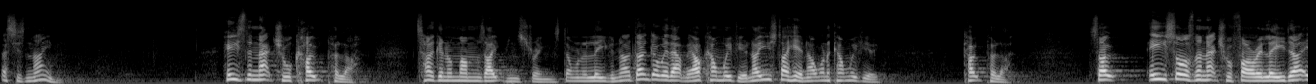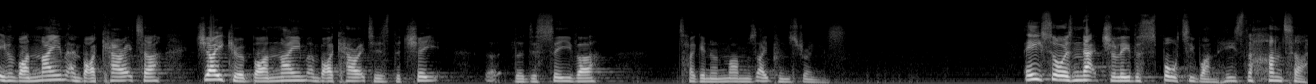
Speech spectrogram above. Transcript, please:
That's his name. He's the natural coat puller tugging on mum's apron strings. Don't want to leave you. No, don't go without me. I'll come with you. No, you stay here. No, I want to come with you. Coat puller. So Esau's the natural fiery leader, even by name and by character. Jacob, by name and by character, is the cheat, the deceiver, tugging on mum's apron strings. Esau is naturally the sporty one. He's the hunter.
